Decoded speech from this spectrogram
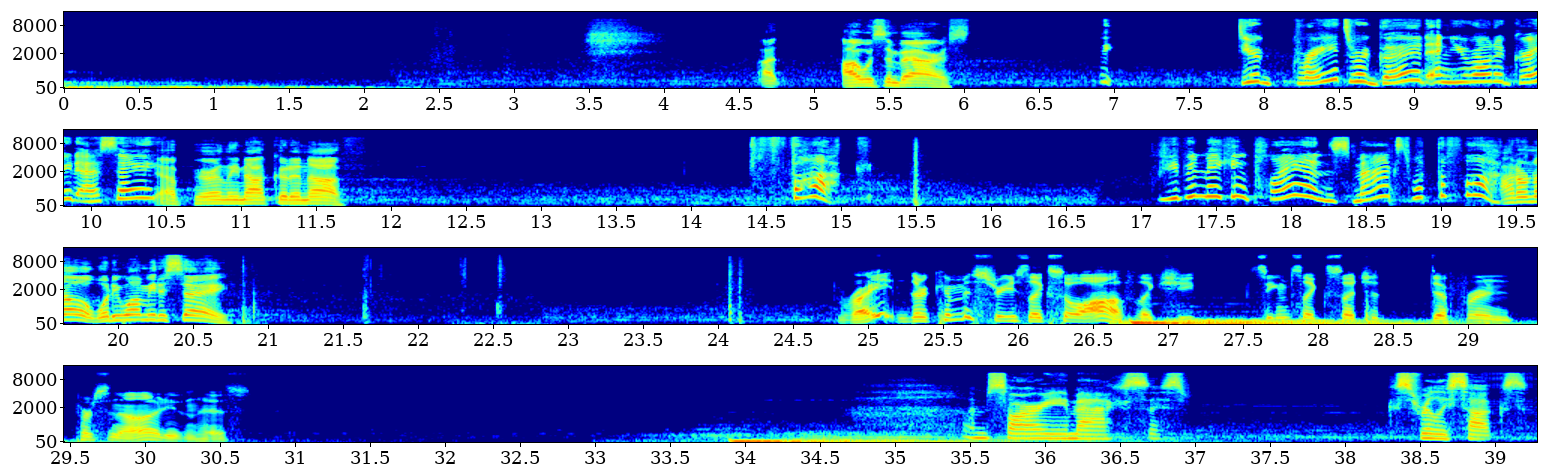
I I was embarrassed. Wait, your grades were good, and you wrote a great essay? Yeah, apparently not good enough. Fuck! You've been making plans, Max. What the fuck? I don't know. What do you want me to say? right? Their chemistry is like so off. Like she seems like such a different personality than his. I'm sorry, Max. This. This really sucks.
